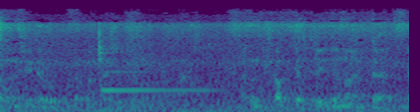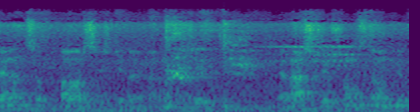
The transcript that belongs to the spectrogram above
এবং সেটার উপকার বাংলাদেশের জন্য এবং সব ক্ষেত্রে যেন একটা ব্যালেন্স অফ পাওয়ার সৃষ্টি হয় বাংলাদেশের রাষ্ট্রের সংস্থা অঙ্গের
